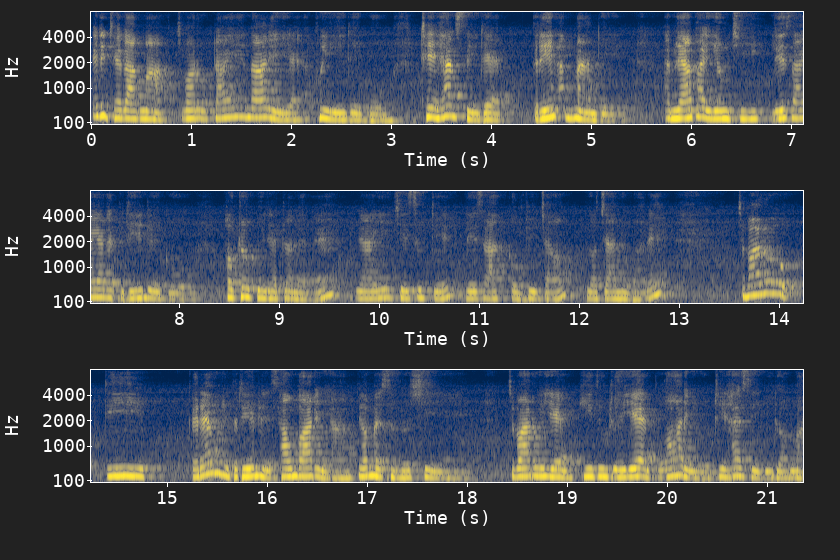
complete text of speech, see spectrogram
အဲ့ဒီထက်ကမှကျမတို့တိုင်းရင်းသားတွေရဲ့အခွင့်အရေးတွေကိုထင်ဟပ်စေတဲ့သတင်းအမှန်တွေအများကယုံကြည်လေးစားရတဲ့သတင်းတွေကို ဖော်ထုတ်ပေးတဲ့အတွက်လည်းပဲအများကြီးကျေးဇူးတင်လေးစားဂုဏ်ပြုကြောင်းပြောကြားလိုပါတယ်ကျမတို့ဒီကြရက်ဝင်သတင်းတွေဆောင်းပါးတွေဟာပြောမယ်ဆိုလို့ရှိရင်ကျမတို့ရဲ့ပြည်သူတွေရဲ့ဘဝတွေကိုထင်ဟပ်စေပြီးတော့မှ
